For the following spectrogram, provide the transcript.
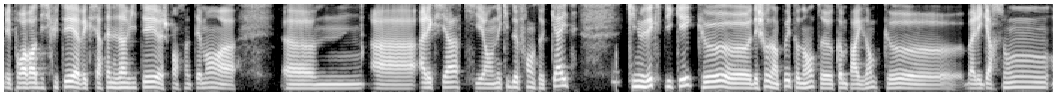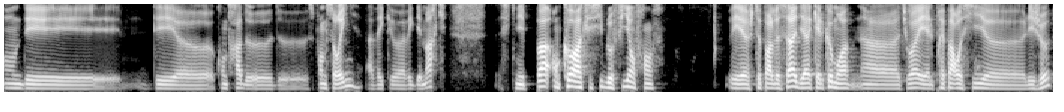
mais pour avoir discuté avec certaines invitées, je pense notamment à euh, à Alexia, qui est en équipe de France de kite, qui nous expliquait que euh, des choses un peu étonnantes, euh, comme par exemple que bah, les garçons ont des, contrats de, sponsoring avec, avec des marques, ce qui n'est pas encore accessible aux filles en France. Et je te parle de ça il y a quelques mois, tu vois, et elle prépare aussi les jeux.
